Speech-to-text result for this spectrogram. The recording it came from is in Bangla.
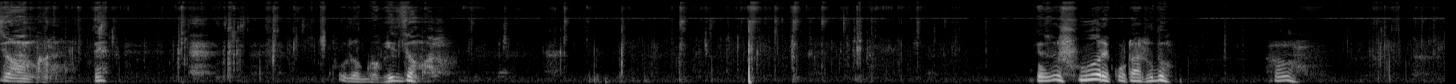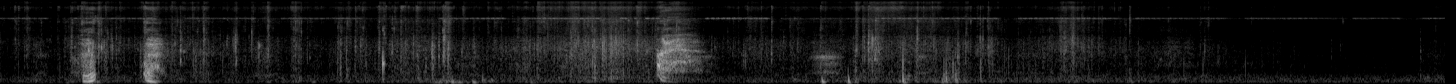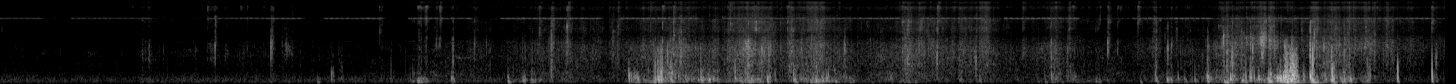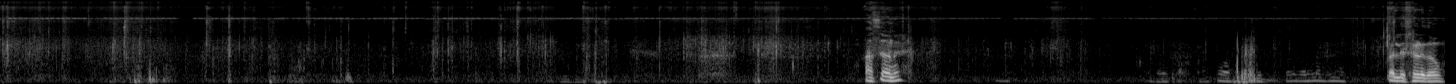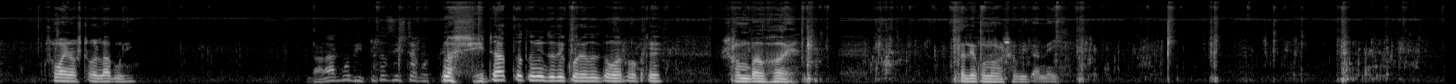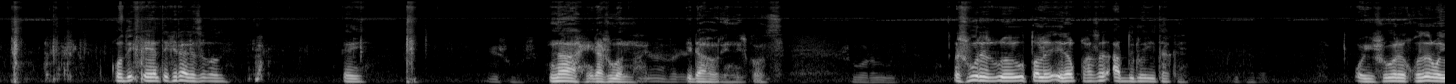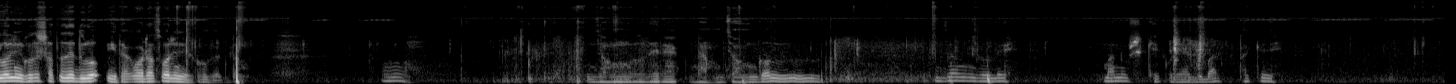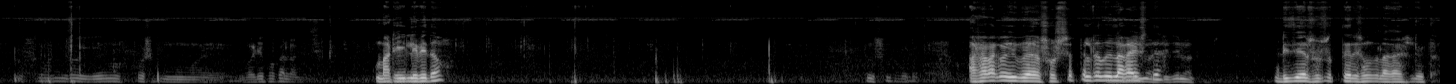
জঙ্গল পুরো গভীর জঙ্গল। কিন্তু শুয়োরে কোটা শুধু। হুম। আছে অনেক। তাহলে ছেড়ে দাও সময় নষ্ট করে লাভ নেই। না সেটা তো তুমি যদি করে যদি তোমার পক্ষে সম্ভব হয়। তাহলে কোনো অসুবিধা নেই। কদি এ থেকে গেছে কদি? এই। না এটা সুগার না এটা হরিণীর কজ সুরের তলে এরকম পাশে আর দুটো ই থাকে। ওই সুগারের খোঁজের ওই হরিণীর খোঁজের সাথে যে দুটো ই থাকে ওটা হচ্ছে হরিণীর খোঁজ একদম। জঙ্গলের এক নাম জঙ্গল। জঙ্গলে মানুষ খেকো একবার থাকে। লাগছে। মাটি লেবে দাও। আসার আগে ওই সর্ষের তেলটা যদি লাগাইস ডিজেল সর্ষের তেল এই সমস্ত লাগাই আসলে তো।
